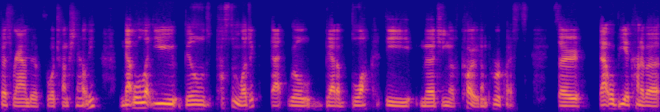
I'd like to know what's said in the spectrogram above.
first round of Forge functionality. And that will let you build custom logic that will be able to block the merging of code on pull requests. So that will be a kind of a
